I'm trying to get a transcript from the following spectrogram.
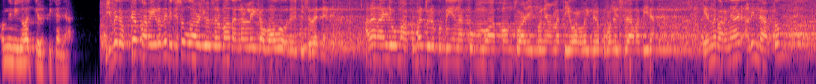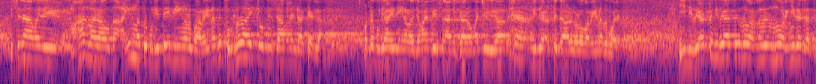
ഒന്ന് നിങ്ങളെ കേൾപ്പിക്കാൻ ഞാൻ. ഇവരൊക്കെ പറയുന്നത് നബി അലൈഹി തങ്ങളിലേക്ക് അള്ളാഹു അവതരിപ്പിച്ചത് തന്നെയാണ്. അതാണ് അയ്യോ അക്മൽ തുലക്കും ദീനക്കും വാത്മം ത്വാഴിക്കും നിഅമതി വറദീതുക്കും ഇസ്ലാമ ദീന. എന്ന് പറഞ്ഞാൽ അതിന്റെ അർത്ഥം ഇസ്ലാമിൽ മഹാന്മാരാവുന്ന അയിമത്ത് മുജിത്തീങ്ങൾ പറയുന്നത് പുതുതായിട്ടൊന്നും ഇസ്ലാമിൽ ഉണ്ടാക്കിയല്ല ഇവിടുത്തെ മുജാഹിദീങ്ങളോ ജമാഅത്ത് ഇസ്ലാമിക്കാരോ മറ്റു വിദ്യാർത്ഥിന്റെ ആളുകളോ പറയുന്നത് പോലെ. ഈ വിദ്യാർത്ഥി വിദ്യാർത്ഥി എന്ന് പറഞ്ഞത് ഇന്ന് തുടങ്ങിയതല്ലത്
